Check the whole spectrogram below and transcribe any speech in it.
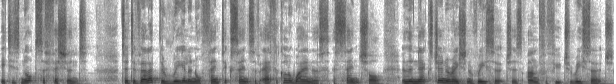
it is not sufficient to develop the real and authentic sense of ethical awareness essential in the next generation of researchers and for future research.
